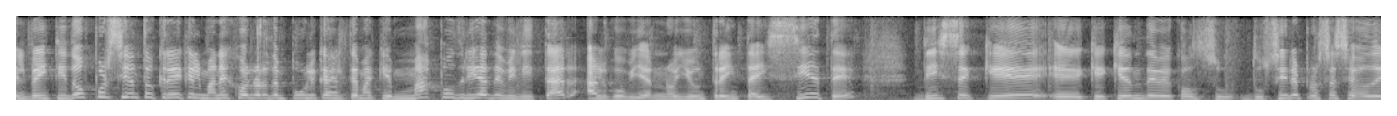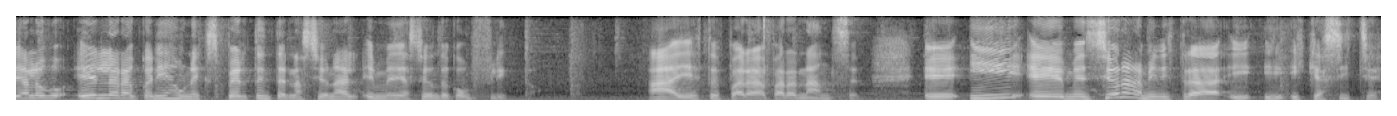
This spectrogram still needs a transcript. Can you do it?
El 22% cree que el manejo del orden público es el tema que más podría debilitar al gobierno y un 37% dice que, eh, que quien debe conducir el proceso de diálogo en la Araucanía es un experto internacional en mediación de conflicto. Ah, y esto es para, para Nansen. Eh, y eh, menciona a la ministra Isquiasiche.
